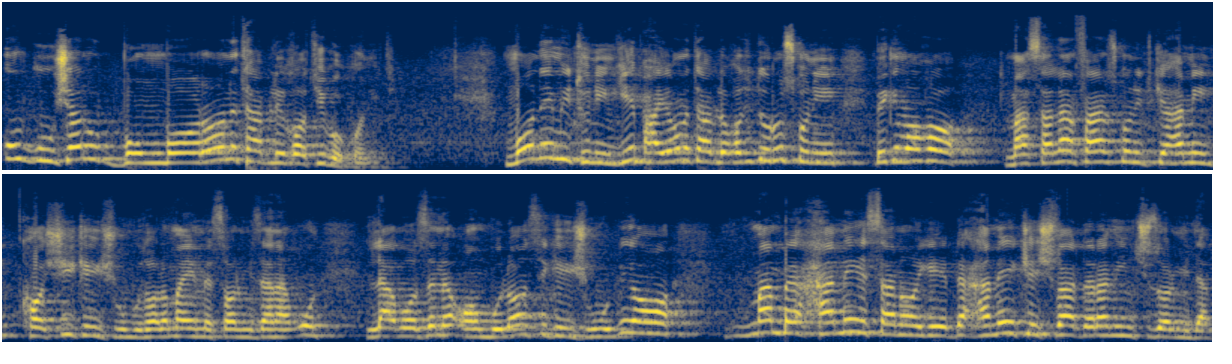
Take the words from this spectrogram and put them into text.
اون گوشه رو بمباران تبلیغاتی بکنید. ما نمی‌تونیم یه پیام تبلیغاتی درست کنیم بگیم آقا مثلا فرض کنید که همین کاشی که ایشون بود حالا من این مثال می‌زنم اون لوازم آمبولانسی که ایشون بود بگم آقا من به همه صنایع به همه کشور دارم این چیزا رو میدم.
